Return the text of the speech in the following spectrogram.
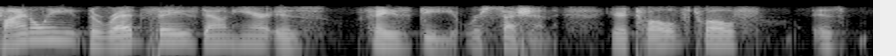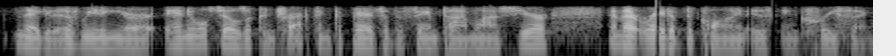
Finally, the red phase down here is phase D, recession. Your 1212 is negative, meaning your annual sales are contracting compared to the same time last year, and that rate of decline is increasing.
